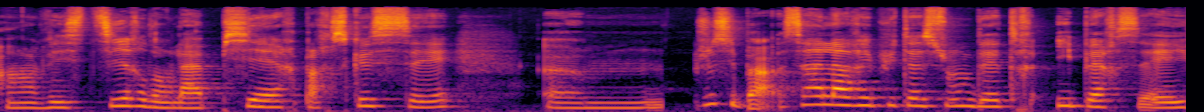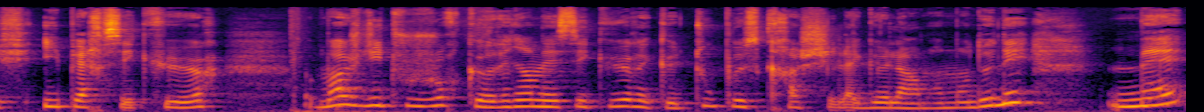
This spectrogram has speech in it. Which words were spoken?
investir dans la pierre, parce que c'est euh, je sais pas, ça a la réputation d'être hyper safe, hyper secure. Moi je dis toujours que rien n'est secure et que tout peut se cracher la gueule à un moment donné, mais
